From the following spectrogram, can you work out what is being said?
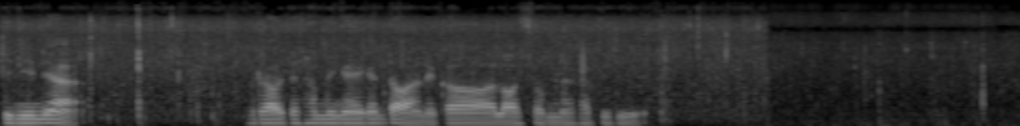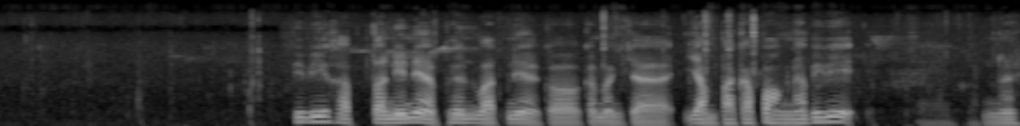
ทีนี้เนี่ย เราจะทำยังไงกันต่อเนี่ยก็รอชมนะครับพี่พี่ พี่พี่ๆครับ ตอนนี้เนี่ยเพื่อนวัดเนี่ยก็กำลังจะยำปลากระป๋องนะพี่พี่ใช่ครับๆนะ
